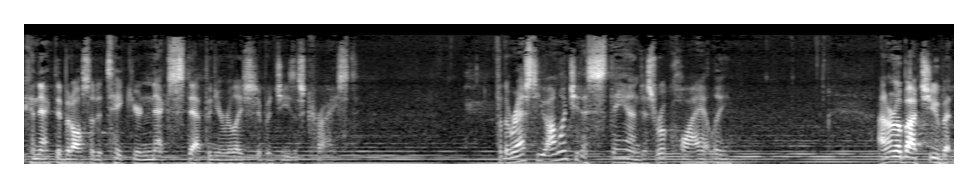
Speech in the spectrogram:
connected, but also to take your next step in your relationship with Jesus Christ. For the rest of you, I want you to stand just real quietly. I don't know about you, but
